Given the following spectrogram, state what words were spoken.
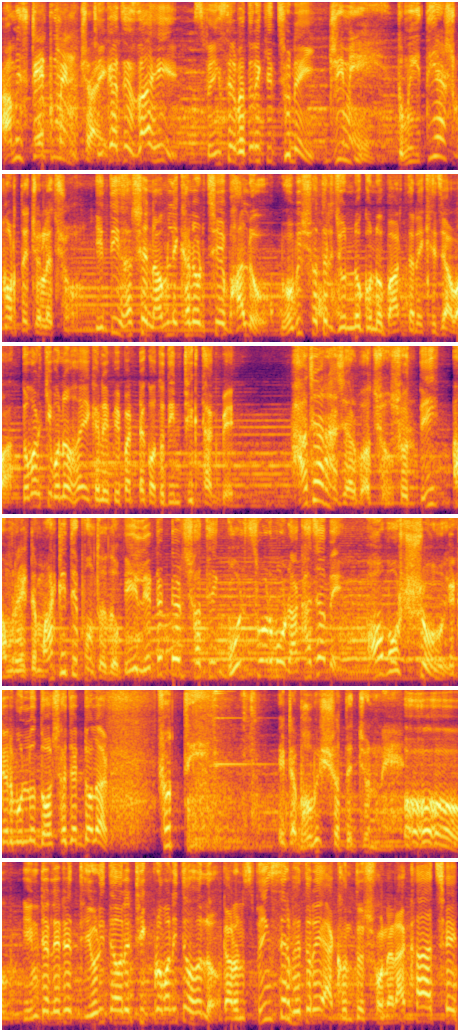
আমি স্টেটমেন্ট চাই। ঠিক আছে জাহি। স্ফিংসের ভেতরে কিচ্ছু নেই। জিমি তুমি ইতিহাস করতে চলেছো। ইতিহাসে নাম লেখানোর চেয়ে ভালো ভবিষ্যতের জন্য কোনো বার্তা রেখে যাওয়া। তোমার কি মনে হয় এখানে পেপারটা কতদিন ঠিক থাকবে? হাজার হাজার বছর। সত্যি? আমরা এটা মাটিতে পুঁতে দেবো। এই লেটারটার সাথে গোল্ড সোয়ার্ম রাখা যাবে? অবশ্যই। এটার মূল্য দশ হাজার ডলার। সত্যি? এটা ভবিষ্যতের জন্য। ও ইন্টারনেটের থিওরি তাহলে ঠিক প্রমাণিত হলো। কারণ স্পিংসের ভেতরে এখন তো সোনা রাখা আছে।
